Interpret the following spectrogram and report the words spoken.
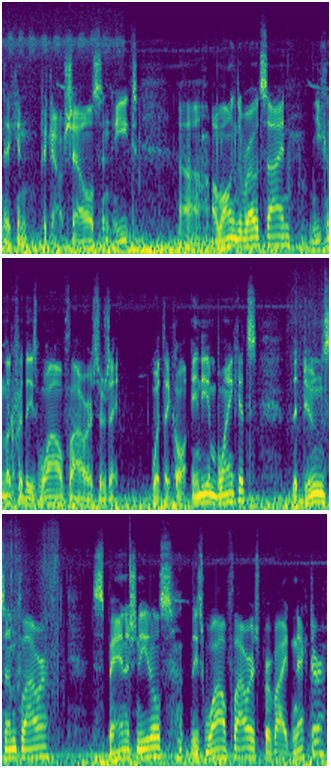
they can pick out shells and eat. Uh, along the roadside, you can look for these wildflowers. There's a what they call Indian blankets, the dune sunflower, Spanish needles. These wildflowers provide nectar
